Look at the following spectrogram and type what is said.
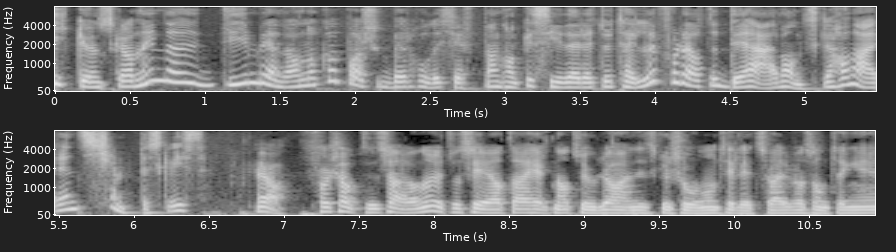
ikke ønsker han inn, de mener han nok at bare bør holde kjeften. Han kan ikke si det rett ut heller, for det er vanskelig. Han er en kjempeskvis. Ja, for samtidig så er han ute og sier at det er helt naturlig å ha en diskusjon om tillitsverv og sånne ting i,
